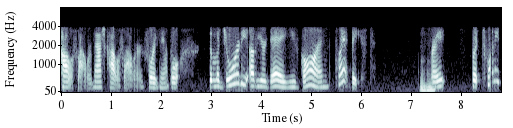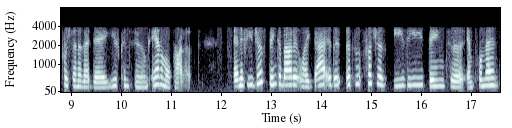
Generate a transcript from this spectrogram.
cauliflower, mashed cauliflower, for example. The majority of your day, you've gone plant based, mm-hmm. right? But 20% of that day, you've consumed animal products. And if you just think about it like that, it, it's such an easy thing to implement.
